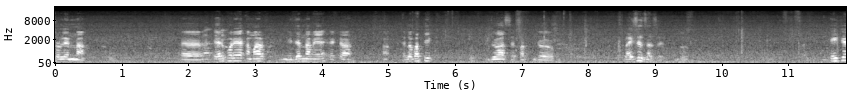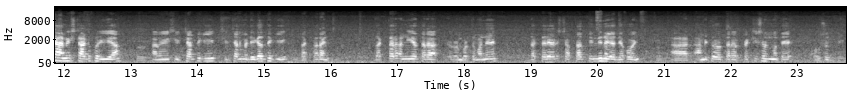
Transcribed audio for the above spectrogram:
চলেন না। এরপরে আমার নিজের নামে একটা অ্যালোপ্যাথিক জো আছে লাইসেন্স আছে। এইটা আমি স্টার্ট করিয়া আমি শিলচার থেকে, শিলচার মেডিকেল থেকে ডাক্তার আনছি। ডাক্তার আনিয়ে তারা বর্তমানে ডাক্তারের সপ্তাহ তিন দিন আগে দেখুন, আর আমি তো তারা প্রেসক্রিপশন মতে ঔষধ দিই।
